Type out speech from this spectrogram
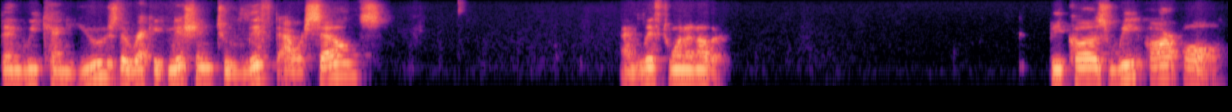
then we can use the recognition to lift ourselves and lift one another. Because we are all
